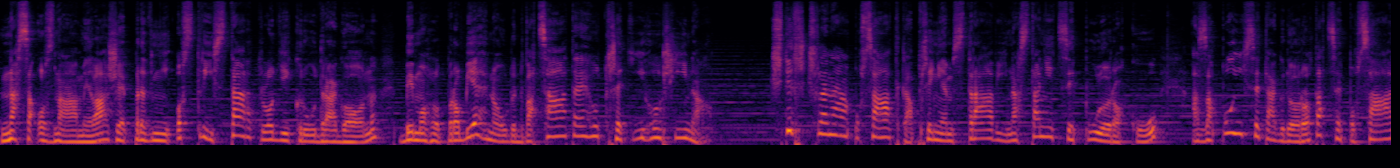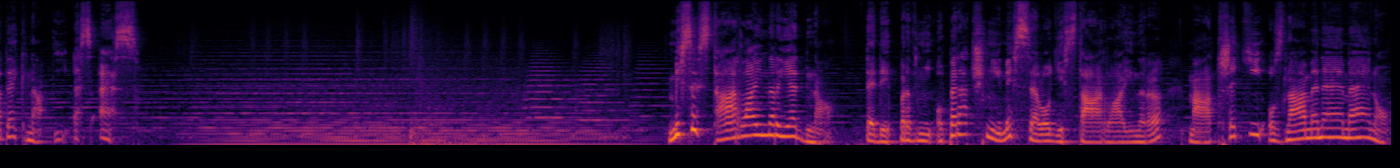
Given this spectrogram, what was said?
NASA oznámila, že první ostrý start lodi Crew Dragon by mohl proběhnout 23. října. Čtyřčlená posádka při něm stráví na stanici půl roku a zapojí se tak do rotace posádek na ISS. Mise Starliner 1, tedy první operační mise lodi Starliner, má třetí oznámené jméno.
